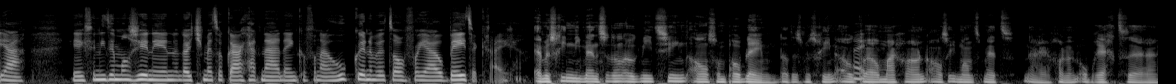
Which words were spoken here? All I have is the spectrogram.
ja, die heeft er niet helemaal zin in, dat je met elkaar gaat nadenken van nou, hoe kunnen we het dan voor jou beter krijgen? En misschien die mensen dan ook niet zien als een probleem. Dat is misschien ook Nee. wel, maar gewoon als iemand met, nou ja, gewoon een oprecht eh, eh,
